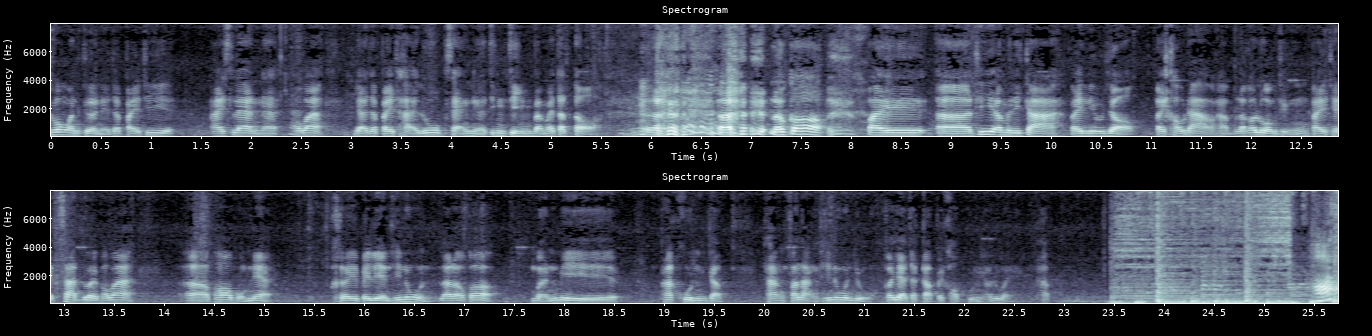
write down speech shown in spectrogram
ช่วงวันเกิดเนี่ยจะไปที่ไอซ์แลนด์นะเพราะว่า อยากจะไปถ่ายรูปแสงเหนือจริง ๆ แบบไม่ตัดต่อ แล้วก็ไปที่อเมริกาไปนิวยอร์กไปเขาน์ดาวครับ แล้วก็รวมถึงไปเท็กซัสด้วยเพราะว่าพ่อผมเนี่ยเคยไปเรียนที่นู่น แล้วเราก็เหมือนมีพระคุณกับทางฝรั่งที่นู่นอยู่ ก็อยากจะกลับไปขอบคุณเขาด้วยครับ Hot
